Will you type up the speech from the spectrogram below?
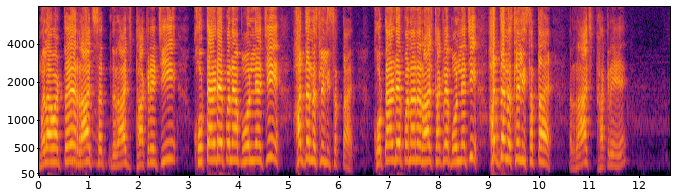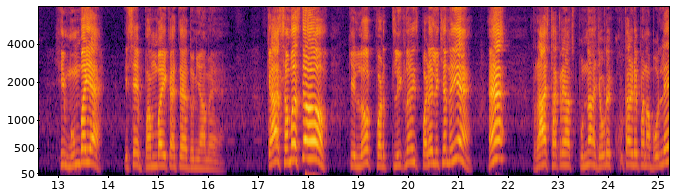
मला वाटतंय राज सत राज ठाकरेची खोटारडेपणा बोलण्याची हद्द नसलेली सत्ता आहे. खोटारडेपणानं राज ठाकरे बोलण्याची हद्द नसलेली सत्ता आहे. राज ठाकरे ही मुंबई है इसे बम्बई कहते हैं दुनिया में. क्या समझते हो कि लोग पढ़ लिख पढ़े लिखे नहीं है? राज ठाकरे आज पुन्हा जेवढे खोटारडेपणा बोलले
